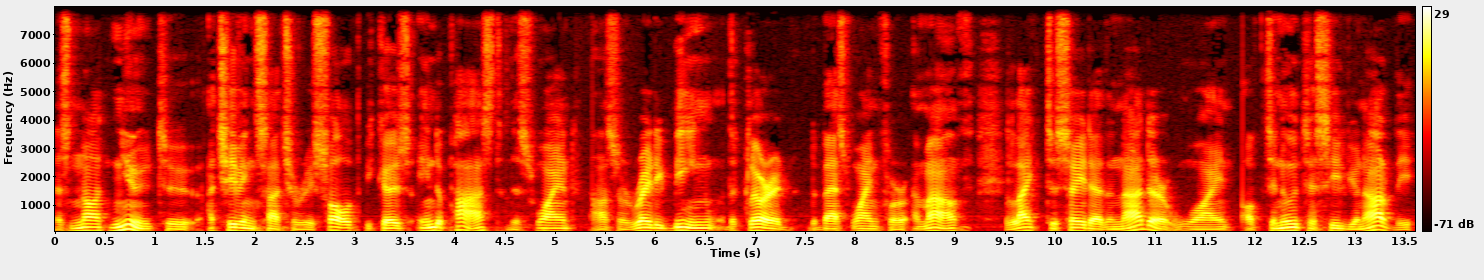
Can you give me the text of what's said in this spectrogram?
is not new to achieving such a result because in the past this wine has already been declared the best wine for a month. I'd like to say that another wine of Tenute Silvio Nardi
